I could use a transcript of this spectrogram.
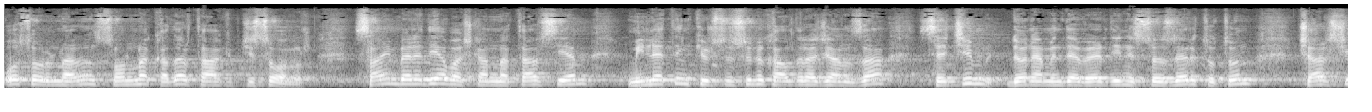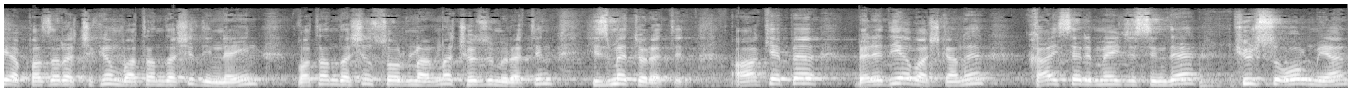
O sorunların sonuna kadar takipçisi olur. Sayın Belediye Başkanı'na tavsiyem milletin kürsüsünü kaldıracağınıza seçim döneminde verdiğiniz sözleri tutun. Çarşıya, pazara çıkın, vatandaşı dinleyin. Vatandaşın sorunlarına çözüm üretin, hizmet üretin. AKP Belediye Başkanı Kayseri Meclisi'nde kürsü olmayan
